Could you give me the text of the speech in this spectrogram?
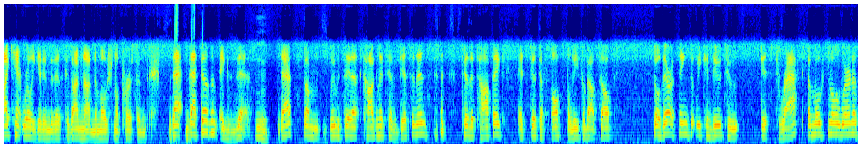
I can't really get into this because I'm not an emotional person. That that doesn't exist. Hmm. That's some we would say that's cognitive dissonance to the topic. It's just a false belief about self. So there are things that we can do to distract emotional awareness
